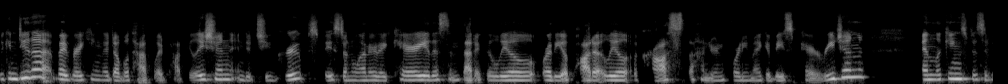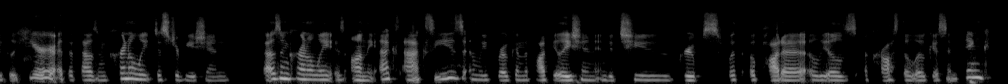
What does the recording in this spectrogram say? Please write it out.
We can do that by breaking the double haploid population into two groups based on whether they carry the synthetic allele or the Opata allele across the 140 megabase pair region. And looking specifically here at the 1,000 kernel weight distribution, 1,000 kernel weight is on the x-axis, and we've broken the population into two groups with Opata alleles across the locus in pink,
